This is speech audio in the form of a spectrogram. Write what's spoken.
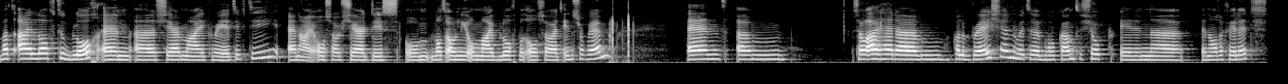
but I love to blog and uh, share my creativity, and I also shared this on not only on my blog but also at Instagram. And um, so I had a um, collaboration with a brocante shop in uh, another village,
